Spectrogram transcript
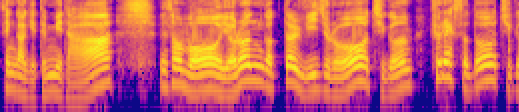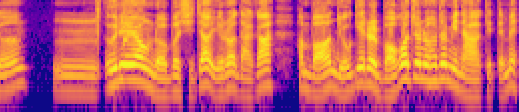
생각이 듭니다. 그래서 뭐 이런 것들 위주로 지금 큐렉스도 지금 음, 의료용 로봇이죠. 이러다가 한번 여기를 먹어주는 흐름이 나왔기 때문에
